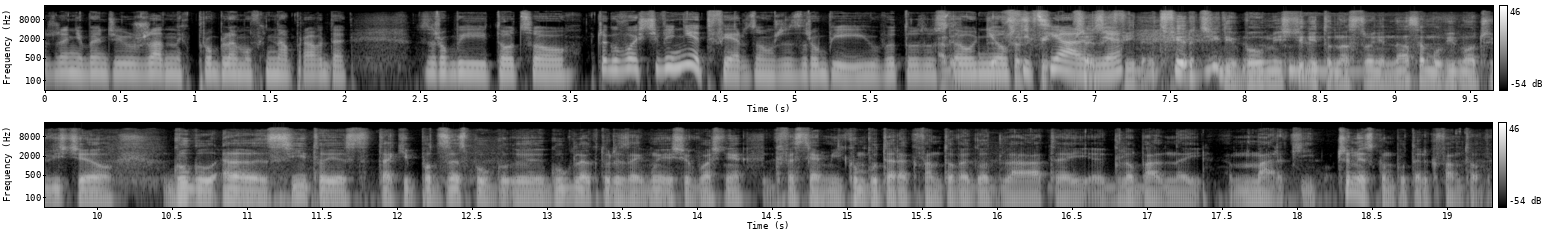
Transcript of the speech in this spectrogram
że nie będzie już żadnych problemów i naprawdę zrobili to, co, czego właściwie nie twierdzą, że zrobili, bo to zostało Ale nieoficjalnie. Przez, chwi- przez chwilę twierdzili, bo umieścili to na stronie NASA. Mówimy oczywiście o Google LLC. To jest taki podzespół Google'a, który zajmuje się właśnie kwestiami komputera kwantowego dla tej globalnej marki. Czym jest komputer kwantowy?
